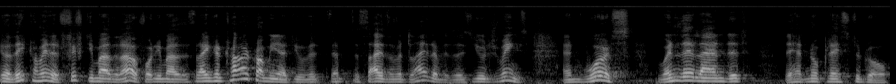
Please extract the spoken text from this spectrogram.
You know, they come in at 50 miles an hour, 40 miles. It's like a car coming at you, except the size of a glider with those huge wings. And worse, when they landed, they had no place to go,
